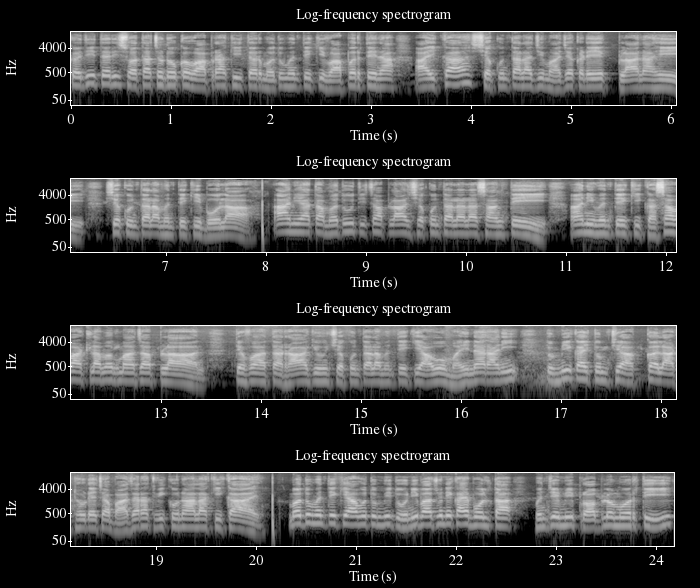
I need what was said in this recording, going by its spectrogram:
कधीतरी स्वतःचं डोकं वापरा की तर मधू म्हणते की वापरते ना. ऐका शकुंतलाजी माझ्याकडे एक प्लान आहे. शकुंतला म्हणते की बोला. आणि आता मधू तिचा प्लान शकुंतलाला सांगते. आणि म्हणते की कसा वाटला मग माझा प्लान? तेव्हा आता राग येऊन शकुंतला म्हणते की अहो महिना राणी तुम्ही काय तुमची अक्कल आठवड्याच्या बाजारात विकून आला की काय? मधू म्हणते की अहो तुम्ही दोन्ही बाजूने काय बोलता? म्हणजे मी प्रॉब्लेमवरती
